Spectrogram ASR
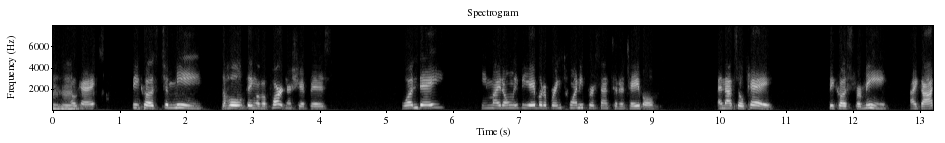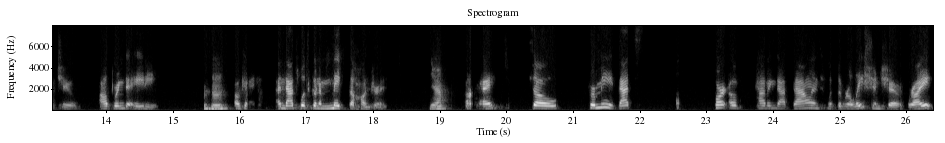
Mm-hmm. Okay. Because to me, the whole thing of a partnership is one day he might only be able to bring 20% to the table. And that's okay. Because for me, I got you. I'll bring the 80. Mm-hmm. Okay. And that's what's going to make the 100. Yep. Okay. So for me, that's part of having that balance with the relationship, right?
